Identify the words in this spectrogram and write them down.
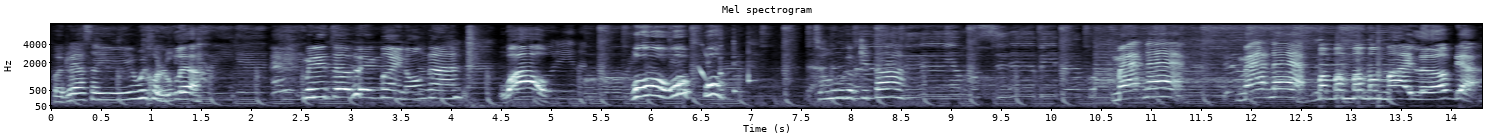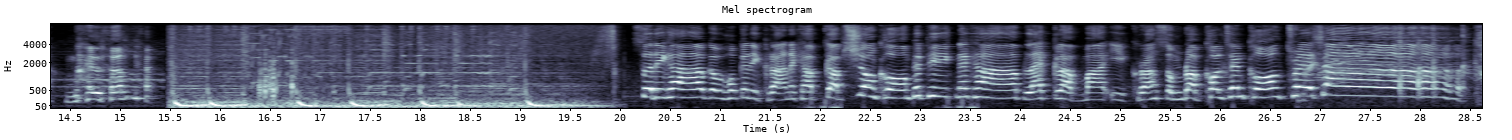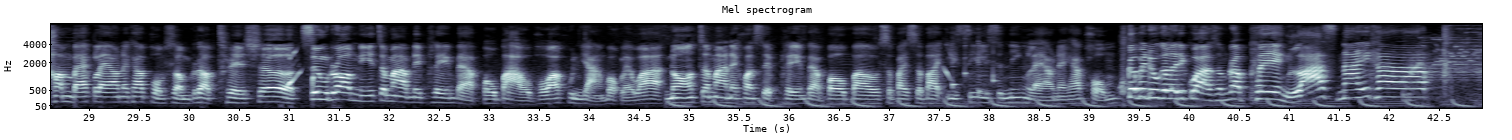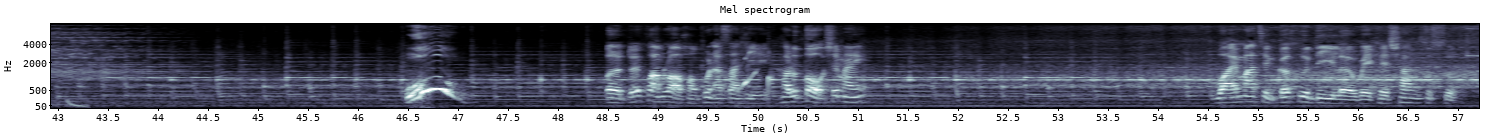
เปิดด้วยอาซาฮีอุ้ยขนลุกเลยอะไม่ได้เจอเพลงใหม่น้องนาน ว้าวโอ้โหโอ้โหเจ้ากับกีตาร์แมทแน่ แมทแน่มามามามา my love เนี่ย my love เนี่ยสวัสดีครับกลับมาพบกันอีกครั้งนะครับ กับช่องของเพชรพิกนะครับ และกลับมาอีกครั้งสำหรับคอนเทนต์ของ Treasure คัมแบ็กแล้วนะครับผมสำหรับ Treasure ซึ่งรอบนี้จะมาในเพลงแบบเบาๆ เพราะว่าคุณหยางบอกเลยว่า น้องจะมาในคอนเซปต์เพลงแบบเบาๆ สบายๆ easy listening แล้วนะครับผม ก็ไปดูกันเลยดีกว่าสำหรับเพลง Last Night ครับวู้เปิดด้วยความหล่อของคุณอาซาฮิฮารุโตะใช่ไหมไว้มาถึงก็คือดีเลยเวเคชั่นสุดๆ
